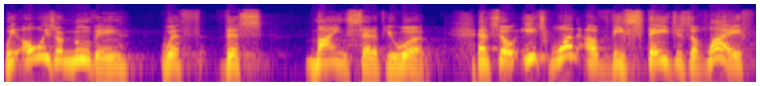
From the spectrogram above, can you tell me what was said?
We always are moving with this mindset, if you would. And so each one of these stages of life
